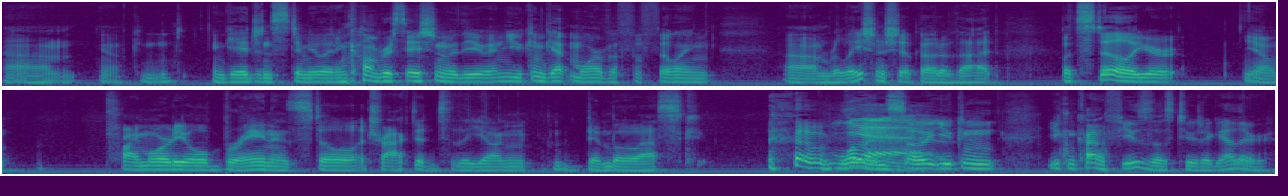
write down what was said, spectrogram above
um, you know can engage in stimulating conversation with you, and you can get more of a fulfilling um, relationship out of that. But still, your you know primordial brain is still attracted to the young bimbo esque woman. Yeah. So you can you can kind of fuse those two together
